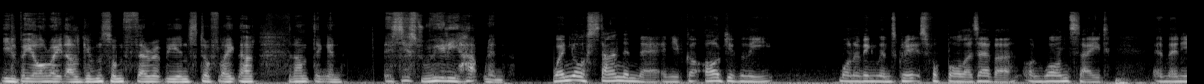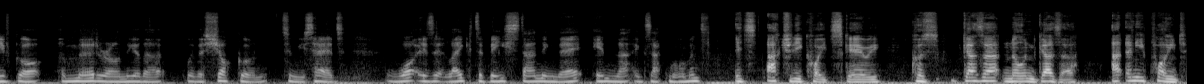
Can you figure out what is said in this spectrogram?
He'll be all right. I'll give him some therapy and stuff like that. And I'm thinking, is this really happening? When you're standing there and you've got arguably one of England's greatest footballers ever on one side, and then you've got a murderer on the other with a shotgun to his head, what is it like to be standing there in that exact moment? It's actually quite scary because Gazza, knowing Gazza, at any point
